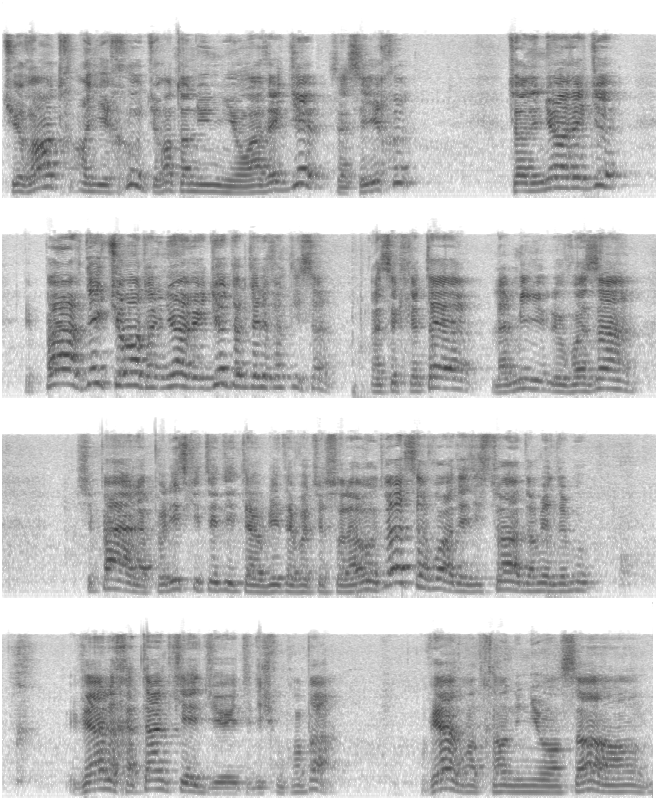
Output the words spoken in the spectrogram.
tu rentres en Yichud, tu rentres en union avec Dieu. Ça, c'est Yichud. Tu es en union avec Dieu. Et paf, dès que tu rentres en union avec Dieu, tu as le téléphone qui sonne. La secrétaire, l'ami, le voisin, je sais pas, la police qui te dit, tu as oublié ta voiture sur la route, va savoir des histoires, dormir debout. Il vient le Khatan qui est Dieu, il te dit, je comprends pas. On vient de rentrer en union ensemble,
